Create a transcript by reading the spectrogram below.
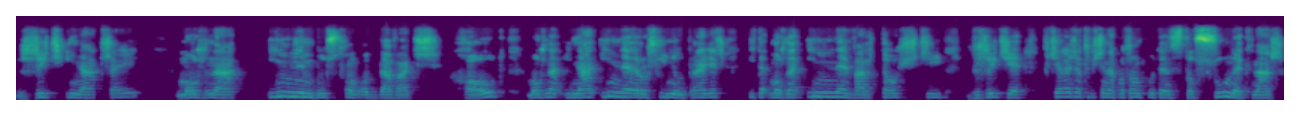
żyć inaczej, można innym bóstwom oddawać hołd, można inna, inne rośliny uprawiać i te, można inne wartości w życie wcielać. Oczywiście na początku ten stosunek nasz,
